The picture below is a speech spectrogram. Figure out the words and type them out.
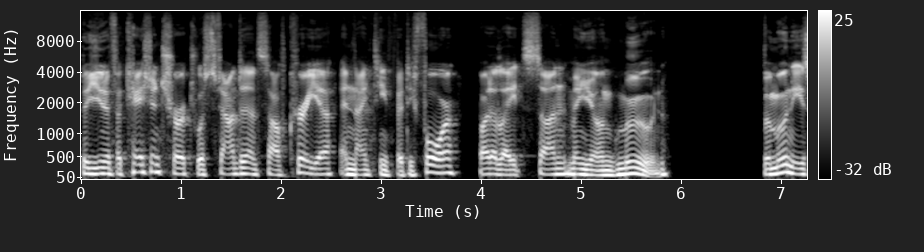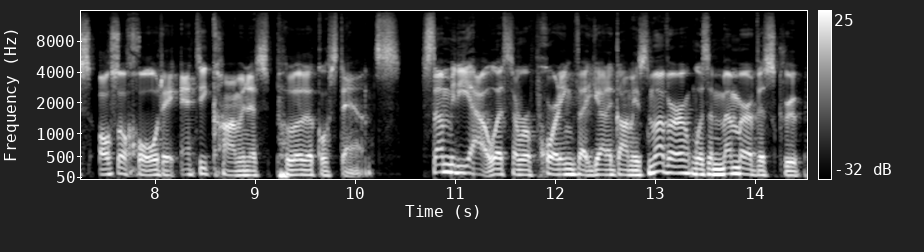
The Unification Church was founded in South Korea in 1954 by the late Sun Myung Moon. The Moonies also hold an anti communist political stance. Some media outlets are reporting that Yatagami's mother was a member of this group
